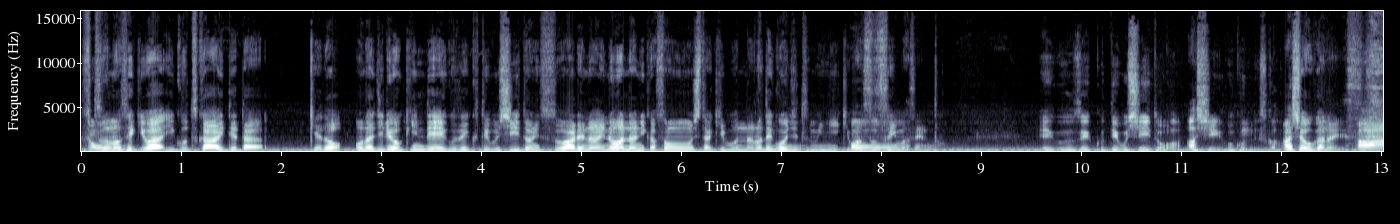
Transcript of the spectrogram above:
普通の席はいくつか空いてたけど同じ料金でエグゼクティブシートに座れないのは何か損をした気分なので後日見に行きます。すいませんと。エグゼクティブシートは足浮くんですか？足は浮かないです。あ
